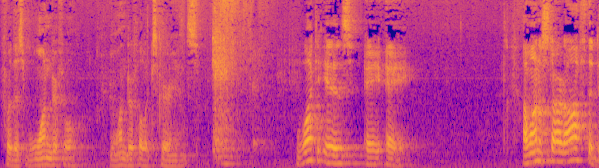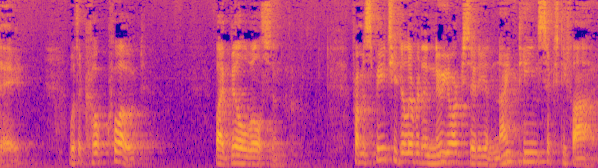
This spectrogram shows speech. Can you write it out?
for this wonderful, wonderful experience. What is AA? I want to start off the day with a quote by Bill Wilson from a speech he delivered in New York City in 1965.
